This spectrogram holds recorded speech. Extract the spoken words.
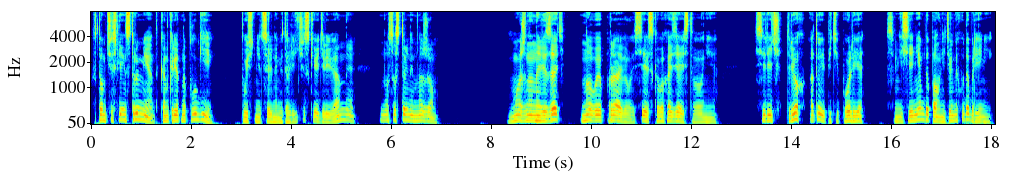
в том числе инструмент, конкретно плуги, пусть не цельнометаллические, а деревянные, но с остальным ножом. Можно навязать новые правила сельского хозяйствования – сиречь трех, а то и пятиполье с внесением дополнительных удобрений.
